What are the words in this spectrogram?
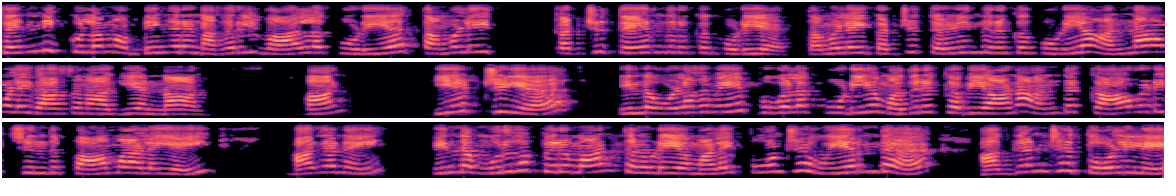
சென்னிக்குளம் அப்படிங்கிற நகரில் வாழக்கூடிய தமிழை கற்று தேர்ந்திருக்கக்கூடிய தமிழை கற்று தெளிந்திருக்கக்கூடிய அண்ணாமலை தாசனாகிய நான். ஆண் இயற்றிய இந்த உலகமே புகழக்கூடிய மதுரக்கவியான அந்த காவடி சிந்து பாமாலையை அதனை இந்த முருகப்பெருமான் தன்னுடைய மலை போன்ற உயர்ந்த அகன்ற தோளிலே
